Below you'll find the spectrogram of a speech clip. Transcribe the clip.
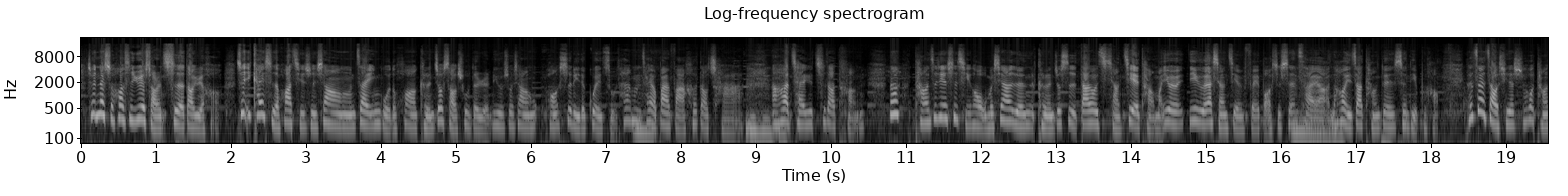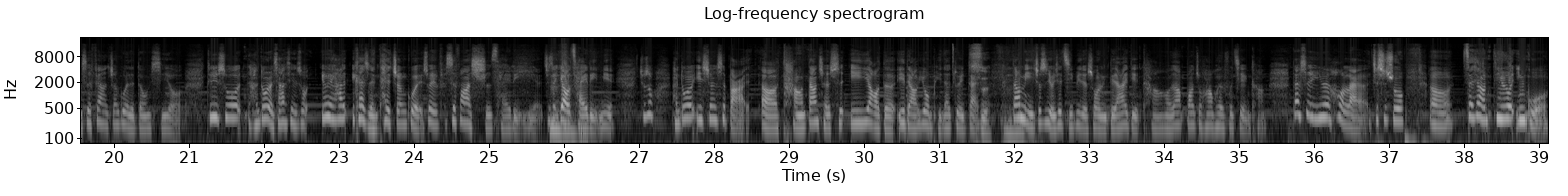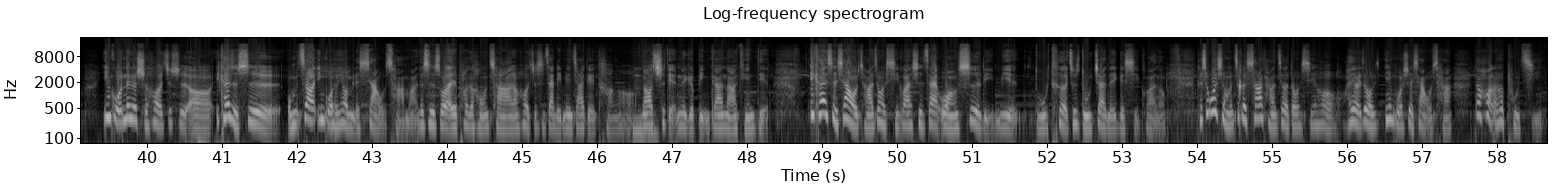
所以那时候是越少人吃得到越好。所以一开始的话，其实像在英国的话，可能就少数的人，例如说像皇室里的贵族。他们才有办法喝到茶，嗯、然后才吃到糖。嗯、那糖这件事情哦，我们现在人可能就是大家都想戒糖嘛，因为一个要想减肥、保持身材啊，嗯、然后也知道糖对身体不好。可是，在早期的时候，糖是非常珍贵的东西哦。就是说，很多人相信说，因为它一开始太珍贵，所以是放在食材里面，就是药材里面。嗯、就是说，很多医生是把呃糖当成是医药的医疗用品在对待。是，嗯、当你就是有些疾病的时候，你给他一点糖哦，然后帮助他恢复健康。但是因为后来就是。说，呃，再像，比如说英国，英国那个时候就是，呃，一开始是我们知道英国很有名的下午茶嘛，就是说，哎，泡个红茶，然后就是在里面加点糖哦，然后吃点那个饼干啊、甜点。一开始下午茶这种习惯是在王室里面独特，就是独占的一个习惯哦。可是为什么这个砂糖这个东西后，还有这种英国式的下午茶，到后来会普及？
